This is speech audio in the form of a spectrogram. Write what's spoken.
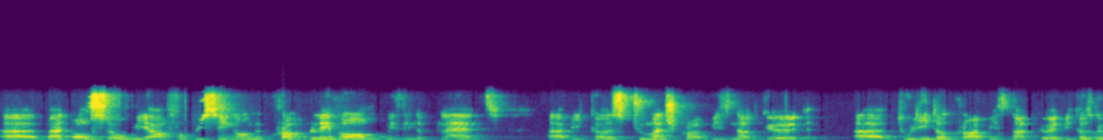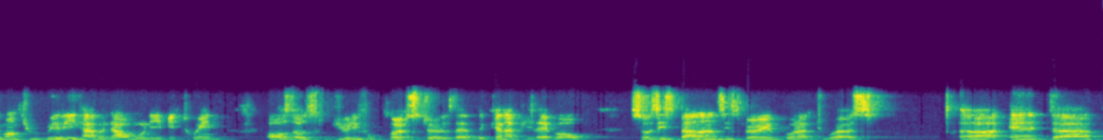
Uh, but also we are focusing on the crop level within the plant uh, because too much crop is not good. Uh, too little crop is not good because we want to really have an harmony between all those beautiful clusters at the canopy level. So this balance is very important to us. Uh, and uh,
